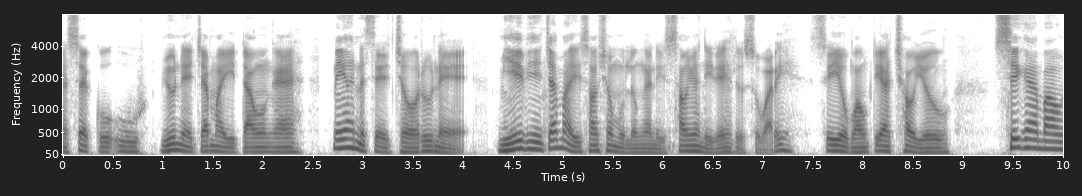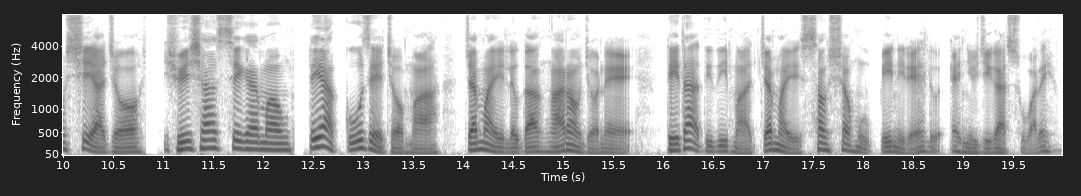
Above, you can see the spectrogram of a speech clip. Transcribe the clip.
29ဦးမြို့နယ်ကျန်းမာရေးတာဝန်ခံ220ကျော်တို့နဲ့မြေပြင်ကျန်းမာရေးစောင့်ရှောက်မှုလုပ်ငန်းတွေဆောင်ရွက်နေတယ်လို့ဆိုပါတယ်။ဆေးရုံပေါင်း106ရုံစေကံပေါင်း800ကျော်ရွေရှားစေကံပေါင်း190ကျော်မှာကျန်းမာရေးလုပ်သား9000ကျော်နဲ့ဒေသအသီးသီးမှာကျန်းမာရေးစောင့်ရှောက်မှုပေးနေတယ်လို့ NUG ကဆိုပါတယ်။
